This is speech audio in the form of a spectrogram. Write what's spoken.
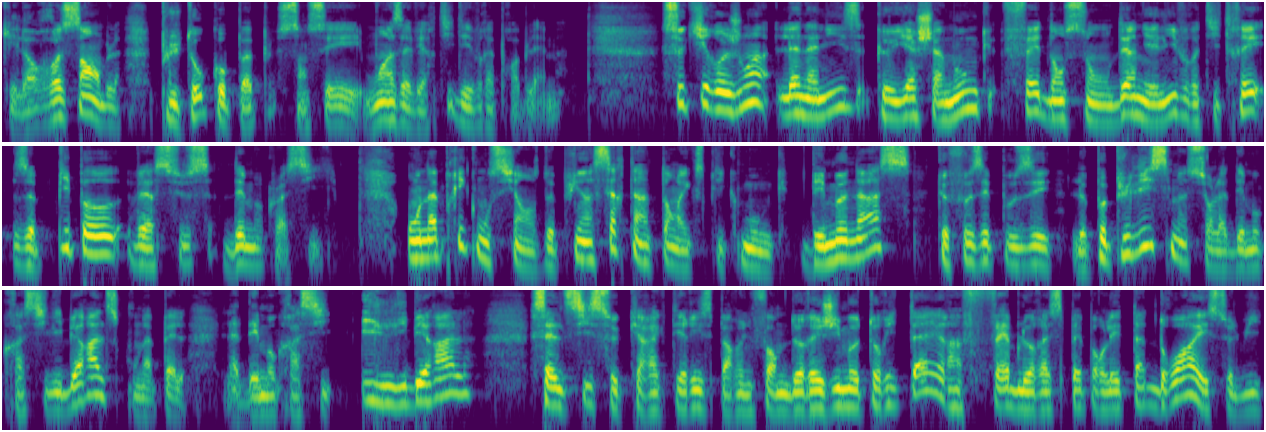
qui leur ressemblent plutôt qu'aux peuples censés moins avertis des vrais problèmes. Ce qui rejoint l'analyse que Yasha Munk fait dans son dernier livre titré The People versus Democracy. On a pris conscience depuis un certain temps, explique Munk, des menaces que faisait poser le populisme sur la démocratie libérale, ce qu'on appelle la démocratie illibérale. Celle-ci se caractérise par une forme de régime autoritaire, un faible respect pour l'état de droit et celui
